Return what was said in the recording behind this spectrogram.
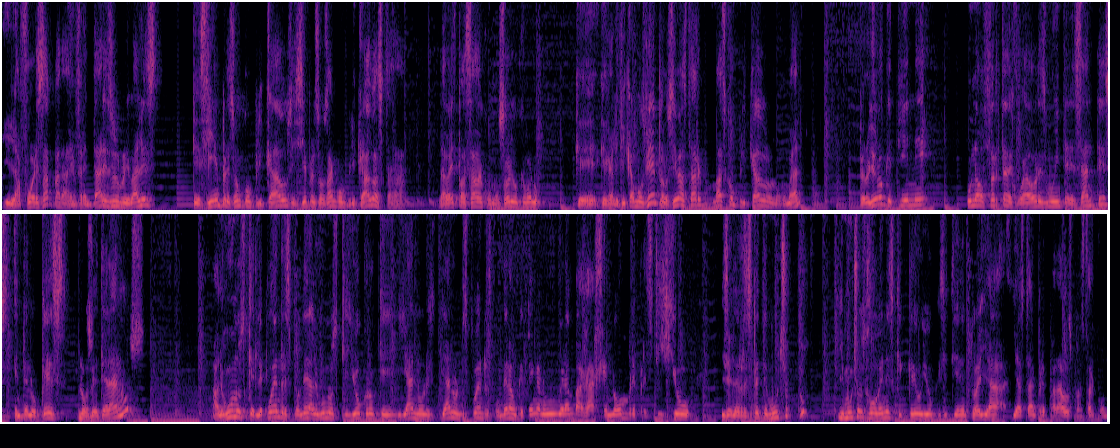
y la, fuerza para enfrentar esos rivales que siempre son complicados y siempre nos han complicado hasta la vez pasada con Osorio, que bueno, que, que calificamos bien, pero sí va a estar más complicado de lo normal. Pero yo creo que tiene una oferta de jugadores muy interesantes entre lo que es los veteranos algunos que le pueden responder, algunos que yo creo que ya no, ya no les pueden responder, aunque tengan un gran bagaje, nombre, prestigio y se les respete mucho. Y muchos jóvenes que creo yo que sí tienen todavía, ya están preparados para estar con,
